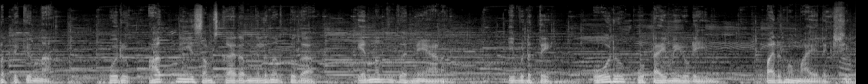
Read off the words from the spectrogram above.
അർപ്പിക്കുന്ന ഒരു ആത്മീയ സംസ്കാരം നിലനിർത്തുക എന്നതുതന്നെയാണ് ഇവിടുത്തെ ഓരോ കൂട്ടായ്മയുടെയും പരമമായ ലക്ഷ്യം.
